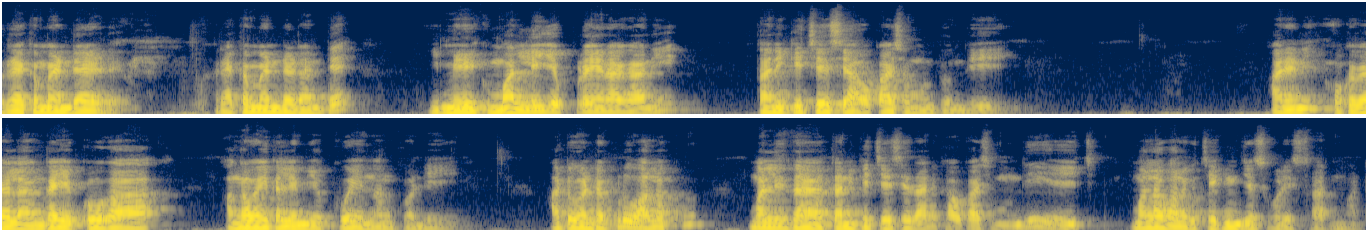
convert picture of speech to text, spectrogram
రికమెండెడ్ రికమెండెడ్ అంటే మీకు మళ్ళీ ఎప్పుడైనా కానీ తనిఖీ చేసే అవకాశం ఉంటుంది అని ఒకవేళ ఇంకా ఎక్కువగా అంగవైకల్యం ఎక్కువ అయిందనుకోండి అటువంటప్పుడు వాళ్ళకు మళ్ళీ త- తనిఖీ చేసేదానికి అవకాశం ఉంది మళ్ళీ వాళ్ళకి చెకింగ్ చేసి కూడా ఇస్తారనమాట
